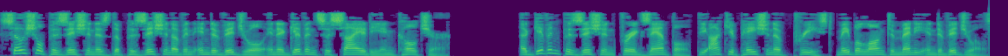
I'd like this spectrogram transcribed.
Social position is the position of an individual in a given society and culture. A given position for example, the occupation of priest may belong to many individuals.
